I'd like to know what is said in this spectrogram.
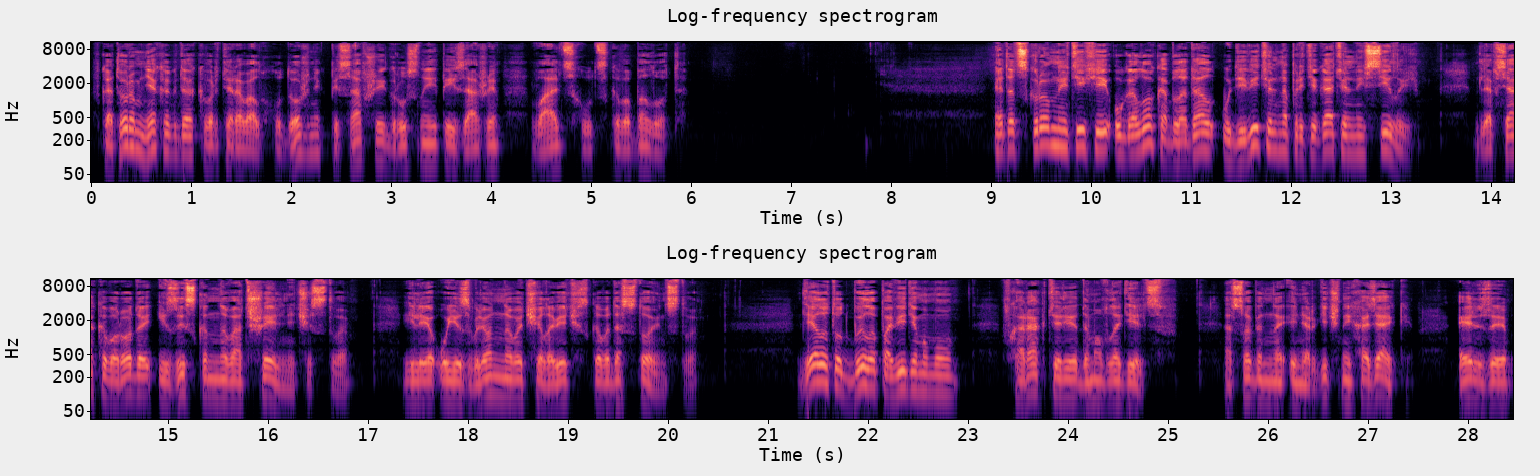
в котором некогда квартировал художник, писавший грустные пейзажи Вальцхудского болота. Этот скромный тихий уголок обладал удивительно притягательной силой для всякого рода изысканного отшельничества — или уязвленного человеческого достоинства. Дело тут было, по-видимому, в характере домовладельцев, особенно энергичной хозяйки Эльзы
